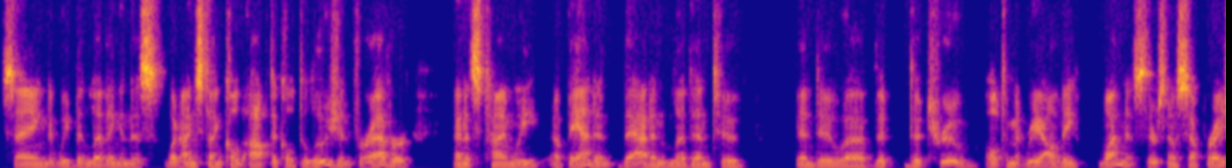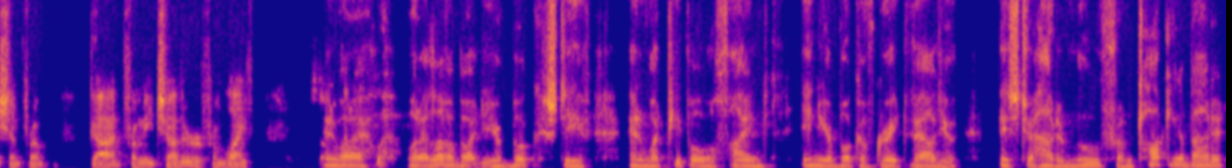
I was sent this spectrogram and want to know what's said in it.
saying that we've been living in this, what Einstein called optical delusion forever. And it's time we abandon that and live into into uh, the the true ultimate reality oneness. There's no separation from God, from each other, or from life. So, and what I what I love about your book, Steve, and what people will find in your book of great value is to how to move from talking about it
